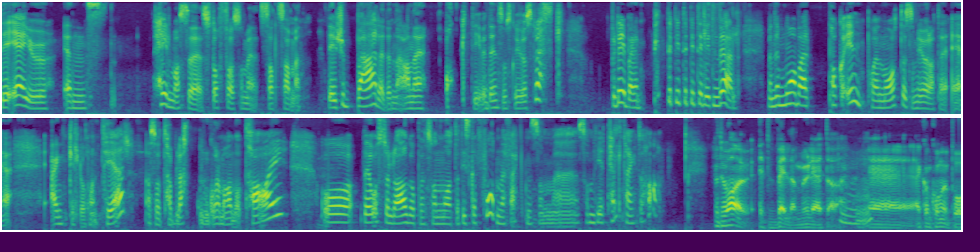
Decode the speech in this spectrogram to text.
det er jo en hel masse stoffer som er satt sammen. Det er jo ikke bare den der er aktive, den som skal gjøre oss friske. For det er bare en bitte, bitte, bitte liten del. Men det må være pakka inn på en måte som gjør at det er enkelt å håndtere. Altså tabletten går an å ta i. Og det er også laga på en sånn måte at de skal få den effekten som, eh, som de er tiltenkt å ha. For du har et vell av muligheter. Mm. Eh, jeg kan komme på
